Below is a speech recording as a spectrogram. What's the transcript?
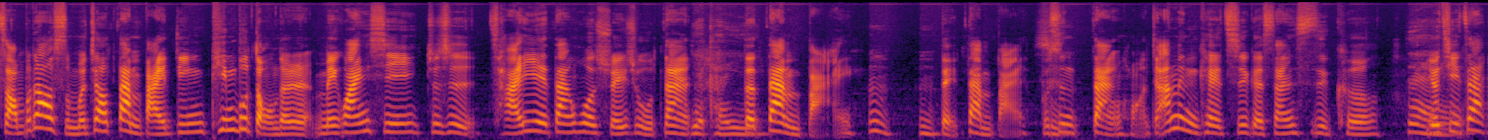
找不到什么叫蛋白丁，听不懂的人没关系，就是茶叶蛋或水煮蛋也可以的蛋白，嗯嗯，对，蛋白不是。是蛋黄，这样那你可以吃个三四颗，对。尤其在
